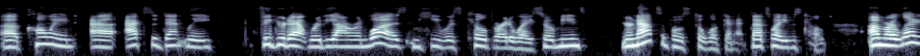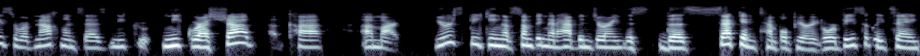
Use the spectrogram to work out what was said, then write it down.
uh, Cohen uh, accidentally figured out where the Aron was and he was killed right away. So it means You're not supposed to look at it. That's why he was killed. Amar Lei, so Rav Nachman says, Nikrashab ka Amar. You're speaking of something that happened during this the second temple period, or basically saying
